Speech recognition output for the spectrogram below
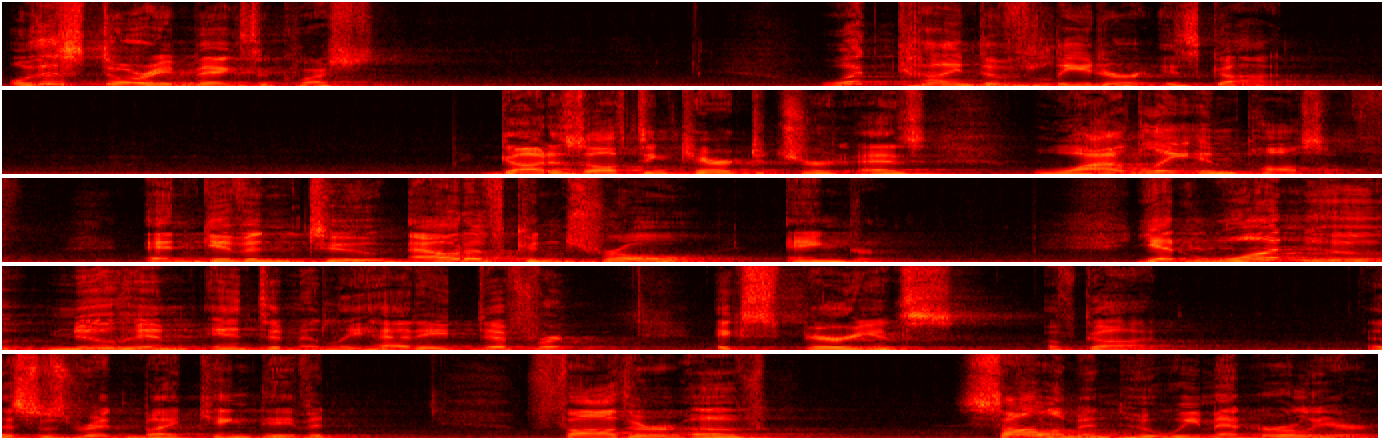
Well, this story begs a question What kind of leader is God? God is often caricatured as wildly impulsive and given to out of control anger. Yet one who knew him intimately had a different experience of God. This was written by King David, father of Solomon, who we met earlier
